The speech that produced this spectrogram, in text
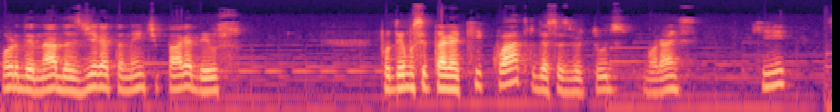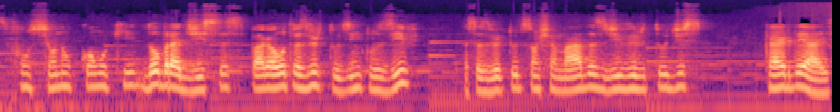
ordenadas diretamente para Deus. Podemos citar aqui quatro dessas virtudes morais que funcionam como que dobradiças para outras virtudes. Inclusive, essas virtudes são chamadas de virtudes cardeais.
